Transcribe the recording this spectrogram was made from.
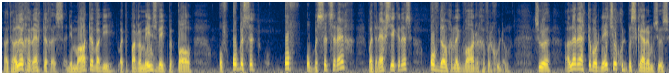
dat hulle geregtig is in die mate wat die wat 'n parlementswet bepaal of op besit of op besitsreg wat regseker is of dan gelykwaardige vergoeding. So Hulle regte word net so goed beskerm soos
